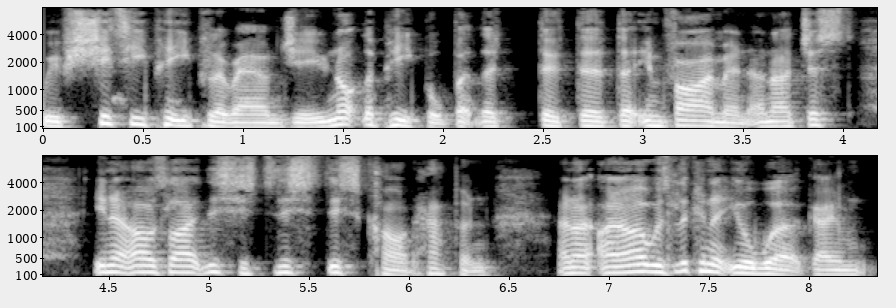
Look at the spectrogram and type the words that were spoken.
with shitty people around you, not the people, but the, the, the, the environment. And I just, you know, I was like, this is, this, this can't happen. And I, I was looking at your work going,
